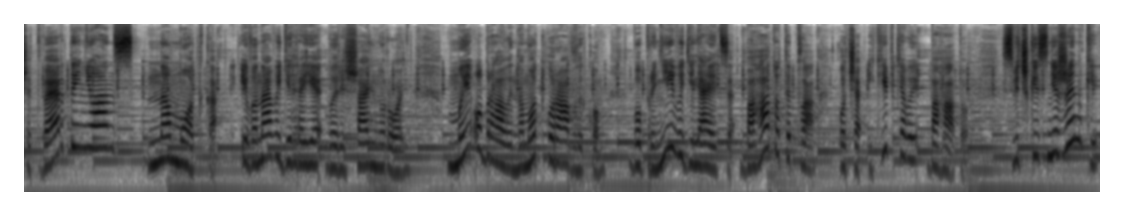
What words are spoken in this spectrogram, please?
Четвертий нюанс намотка, і вона відіграє вирішальну роль. Ми обрали намотку равликом, бо при ній виділяється багато тепла, хоча і кіптяви багато. Свічки сніжинки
